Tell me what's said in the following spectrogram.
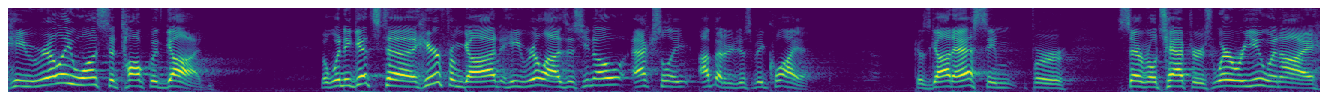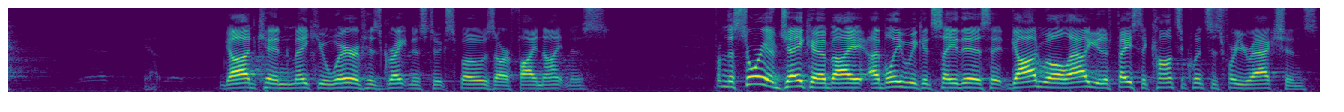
he really wants to talk with God. But when he gets to hear from God, he realizes, you know, actually, I better just be quiet. Because God asked him for several chapters, Where were you and I? God can make you aware of his greatness to expose our finiteness. From the story of Jacob, I, I believe we could say this that God will allow you to face the consequences for your actions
